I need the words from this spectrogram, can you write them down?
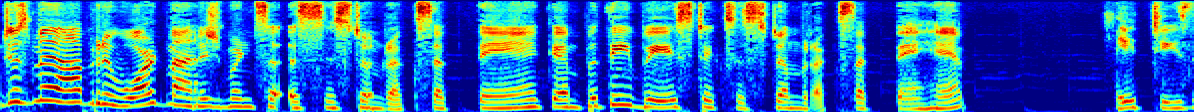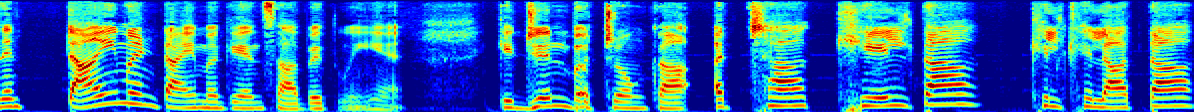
जिसमें आप रिवॉर्ड मैनेजमेंट सिस्टम रख सकते हैं कैंपति बेस्ड एक सिस्टम रख सकते हैं। ये चीज़ें टाइम एंड टाइम अगेन साबित हुई हैं कि जिन बच्चों का अच्छा खेलता खिलखिलाता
